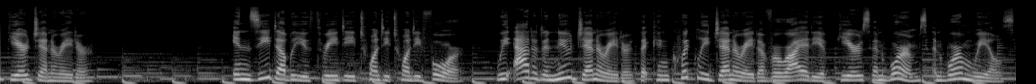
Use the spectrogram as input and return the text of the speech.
Gear Generator In ZW3D 2024, we added a new generator that can quickly generate a variety of gears and worms and worm wheels,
